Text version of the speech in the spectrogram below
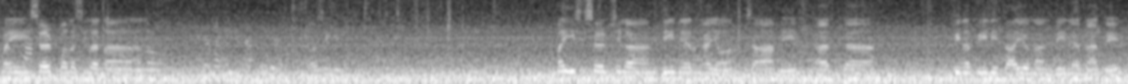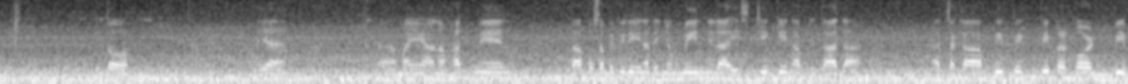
may serve pala sila na ano. Oh, sige. May isi-serve silang dinner ngayon sa amin at ah, pinapili tayo ng dinner natin. Ito. Ayan. Ah, may ano, hot meal. Tapos ang pipiliin natin yung main nila is chicken apritada at saka pepper, peppercorn beef.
